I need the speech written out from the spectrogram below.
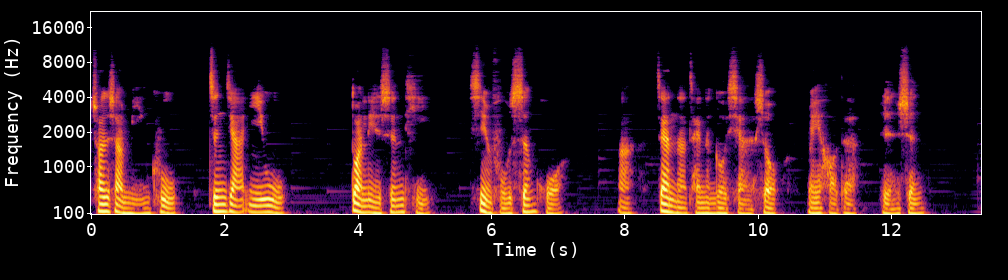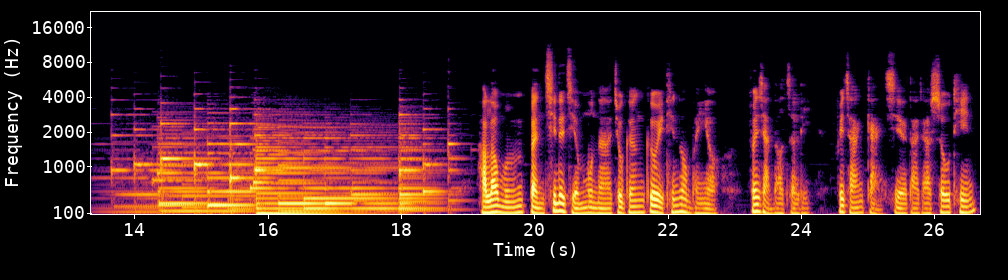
穿上棉裤，增加衣物，锻炼身体，幸福生活啊，这样呢才能够享受美好的。人生。好了，我们本期的节目呢，就跟各位听众朋友分享到这里，非常感谢大家收听。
